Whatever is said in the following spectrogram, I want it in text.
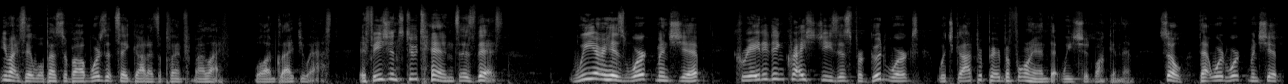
You might say, well, Pastor Bob, where does it say God has a plan for my life? Well, I'm glad you asked. Ephesians 2.10 says this, We are His workmanship, created in Christ Jesus for good works, which God prepared beforehand that we should walk in them. So that word workmanship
